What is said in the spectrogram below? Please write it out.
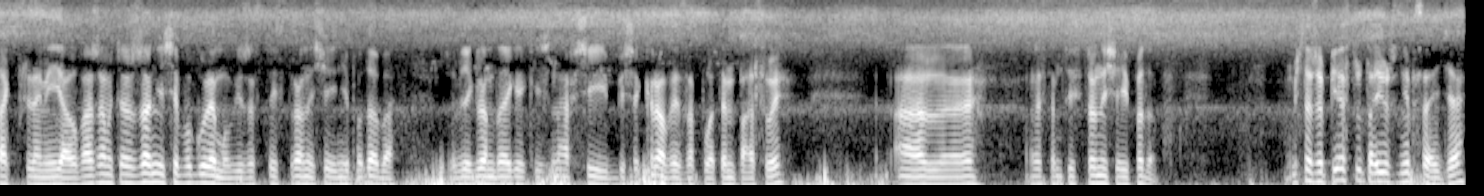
Tak przynajmniej ja uważam, chociaż żonie się w ogóle mówi, że z tej strony się jej nie podoba. Że wygląda jak jakieś na wsi by się krowy za płotem pasły, ale, ale z tamtej strony się jej podoba. Myślę, że pies tutaj już nie przejdzie.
